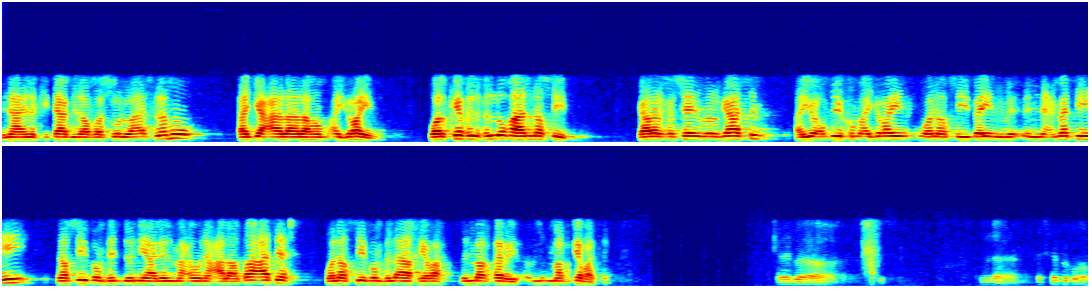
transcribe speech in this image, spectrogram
من أهل الكتاب إلى الرسول وأسلموا فجعل لهم أجرين. والكفل في اللغة النصيب. قال الحسين بن القاسم أن يعطيكم أجرين ونصيبين من نعمته؟ نصيب في الدنيا للمعونة على طاعته ونصيب في الآخرة من مغفرته. طيب سبب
